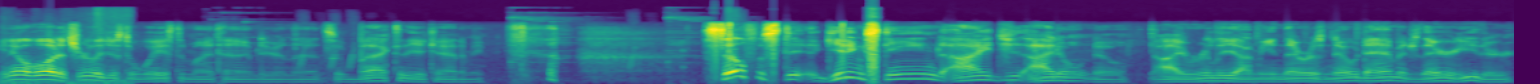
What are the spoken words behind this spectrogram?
You know what? It's really just a waste of my time doing that. So back to the academy. Self getting steamed, I, j- I don't know. I really, I mean, there was no damage there either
